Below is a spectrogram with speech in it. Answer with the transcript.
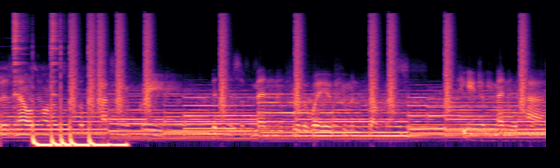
that is now upon us is but the passing of greed, the bitterness of men who fear the way of human progress. The hate of men will pass,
